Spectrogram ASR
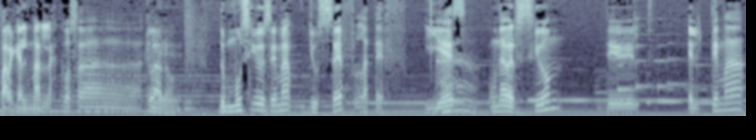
para calmar las cosas. Claro. eh, de un músico que se llama Yusef Latef. Y es Ah. una versión del el tema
